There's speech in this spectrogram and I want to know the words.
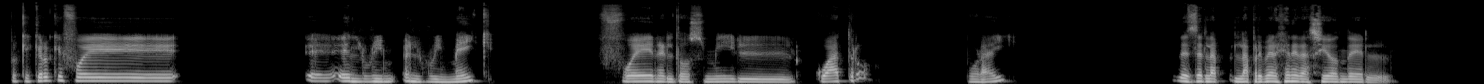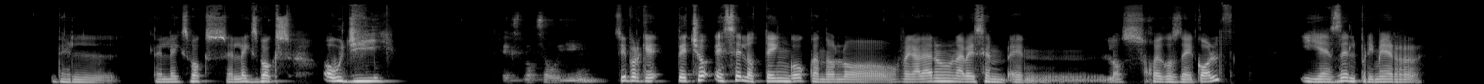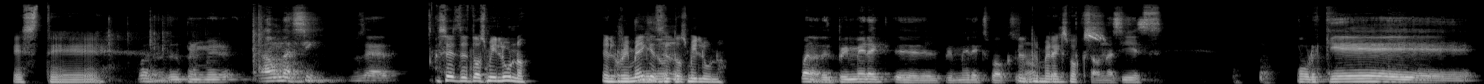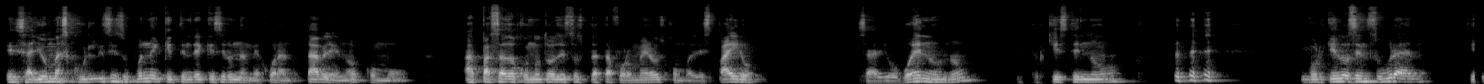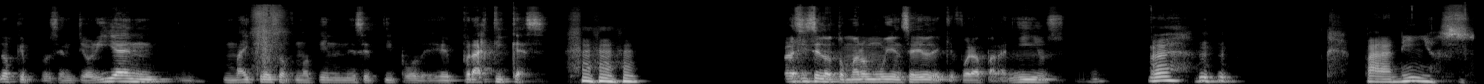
Porque creo que fue eh, el, el remake fue en el 2004, por ahí. Desde la, la primera generación del, del, del Xbox, el Xbox OG. Xbox OG. Sí, porque de hecho ese lo tengo cuando lo regalaron una vez en, en los juegos de Gold y es del primer este. Bueno, es del primer. Aún así, o sea. Ese es del 2001. El remake es del 2001. Bueno, del primer, eh, primer Xbox. El primer Xbox. aún así es. Porque salió más cool. Se supone que tendría que ser una mejora notable, ¿no? Como ha pasado con otros de estos plataformeros como el Spyro. Salió bueno, ¿no? ¿Y por qué este no? ¿Y por qué lo censuran? Siendo que pues en teoría en Microsoft no tienen ese tipo de prácticas. Ahora sí se lo tomaron muy en serio de que fuera para niños. Eh. para niños.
